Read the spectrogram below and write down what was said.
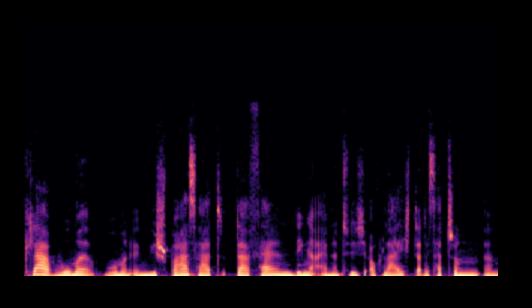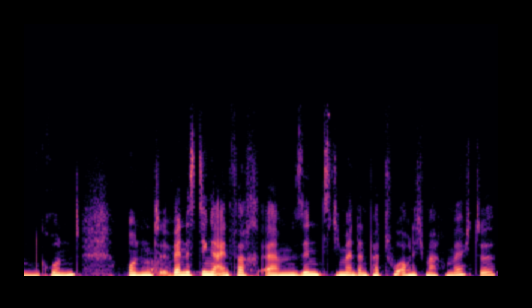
klar, wo man, wo man irgendwie Spaß hat, da fallen Dinge einem natürlich auch leichter. Das hat schon einen Grund. Und wenn es Dinge einfach ähm, sind, die man dann partout auch nicht machen möchte,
